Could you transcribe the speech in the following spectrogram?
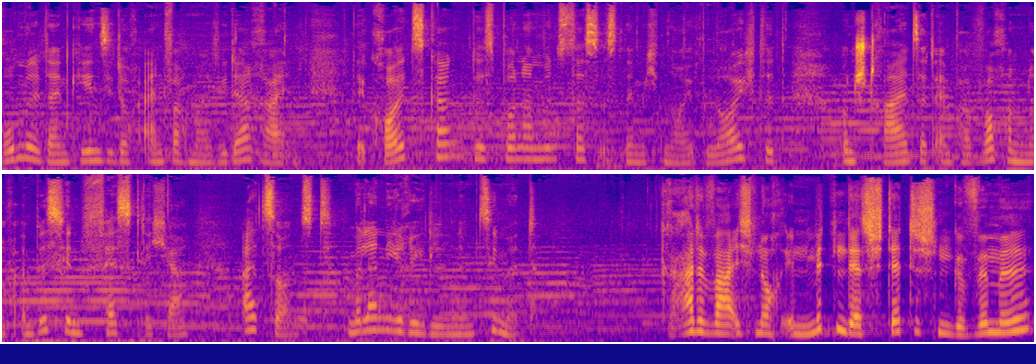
Rummel, dann gehen Sie doch einfach mal wieder rein. Der Kreuzgang des Bonner Münsters ist nämlich neu beleuchtet und strahlt seit ein paar Wochen noch ein bisschen festlicher als sonst. Melanie Riedel nimmt Sie mit. Gerade war ich noch inmitten des städtischen Gewimmel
